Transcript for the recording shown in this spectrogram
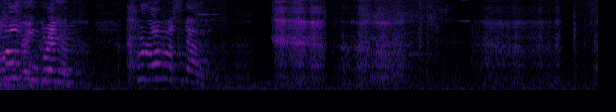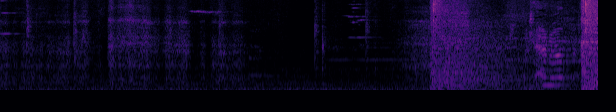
Graham! We're almost out! Can't open.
